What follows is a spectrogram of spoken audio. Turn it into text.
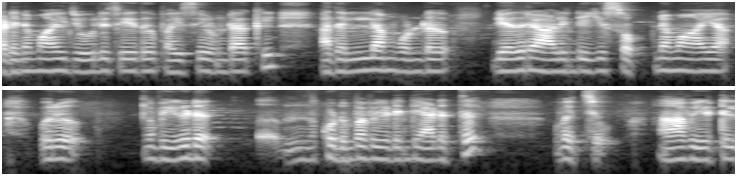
കഠിനമായി ജോലി ചെയ്ത് പൈസ ഉണ്ടാക്കി അതെല്ലാം കൊണ്ട് ഏതൊരാളിന്റെ ഈ സ്വപ്നമായ ഒരു വീട് കുടുംബ വീടിന്റെ അടുത്ത് വെച്ചു. ആ വീട്ടിൽ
